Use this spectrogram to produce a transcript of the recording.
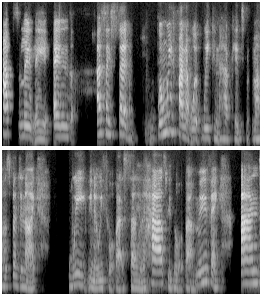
Absolutely. And as I said, when we found out what we couldn't have kids, my husband and I, we, you know, we thought about selling the house, we thought about moving. And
